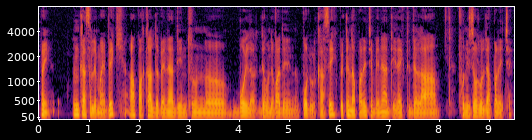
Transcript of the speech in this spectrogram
Păi, în casele mai vechi, apa caldă venea dintr-un uh, boiler de undeva din podul casei, pe când apa rece venea direct de la furnizorul de apă rece.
